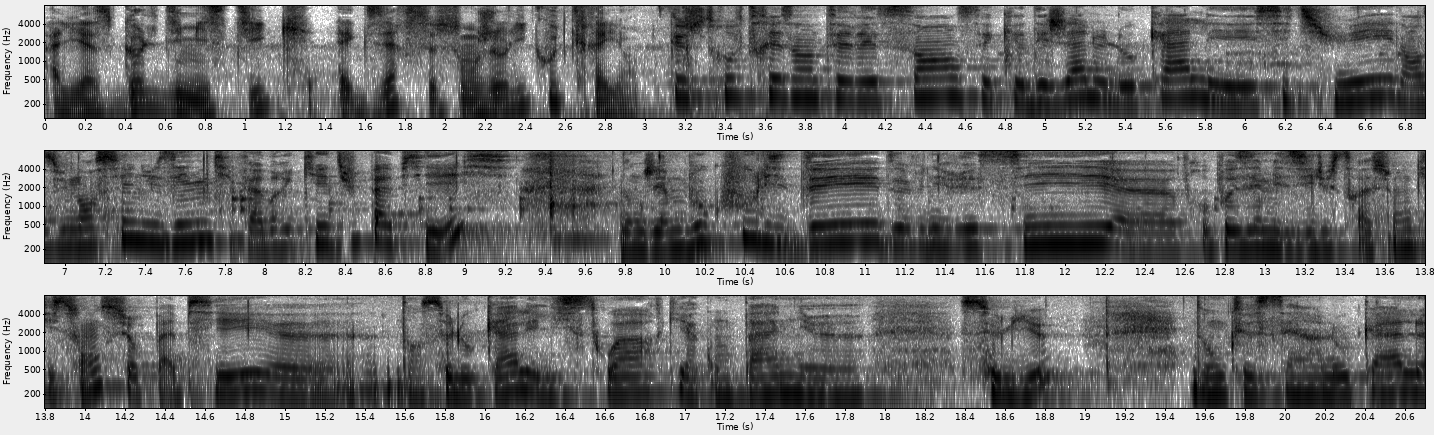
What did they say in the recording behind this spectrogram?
alias Goldie Mystique, exerce son joli coup de crayon. Ce que je trouve très intéressant, c'est que déjà le local est situé dans une ancienne usine qui fabriquait du papier. Donc j'aime beaucoup l'idée de venir ici euh, proposer mes illustrations qui sont sur papier euh, dans ce local et l'histoire qui accompagne euh, ce lieu. Donc c'est un local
